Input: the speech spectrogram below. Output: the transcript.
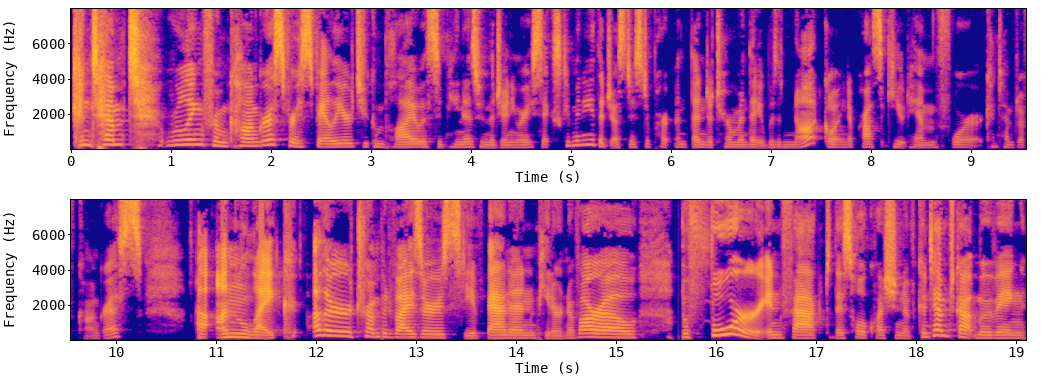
contempt ruling from Congress for his failure to comply with subpoenas from the January 6th committee. The Justice Department then determined that it was not going to prosecute him for contempt of Congress. Uh, unlike other Trump advisors, Steve Bannon, Peter Navarro, before, in fact, this whole question of contempt got moving,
